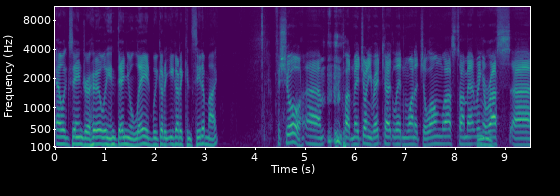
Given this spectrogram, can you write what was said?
Alexandra Hurley and Daniel Laird. We got to, you got to consider, mate. For sure. Um, pardon me. Johnny Redcoat led and won at Geelong last time out. Mm. Russ uh,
